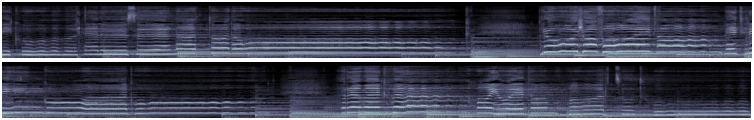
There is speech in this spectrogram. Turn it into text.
Mikor először láttalak, rózsa voltam egy ringó ágon, remegve hajoltam harcot hoz.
